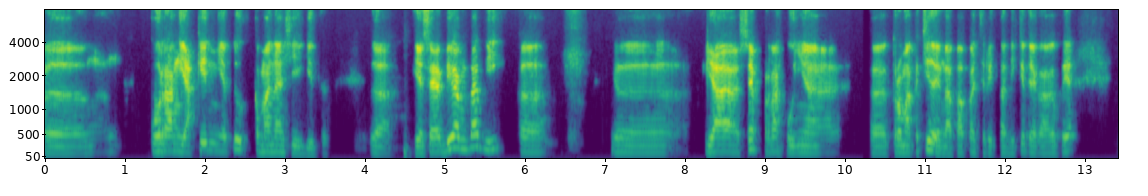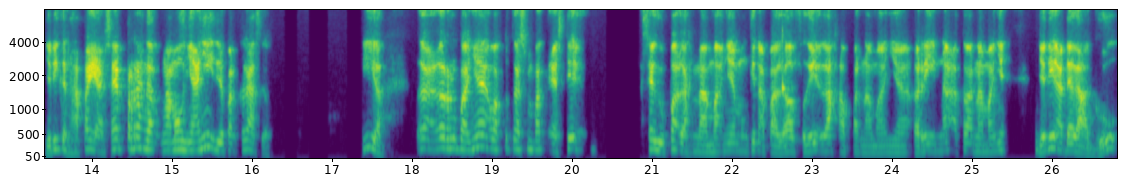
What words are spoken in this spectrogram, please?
eh, kurang yakinnya tuh ke mana sih gitu. Ya saya bilang tadi, uh, uh, ya saya pernah punya uh, trauma kecil ya nggak apa-apa cerita dikit ya kalau ya. Jadi kenapa ya saya pernah nggak nggak mau nyanyi di depan kelas loh. Iya, rupanya waktu kelas 4 SD saya lupa lah namanya mungkin apa Lovely lah apa namanya Rina atau namanya jadi ada lagu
